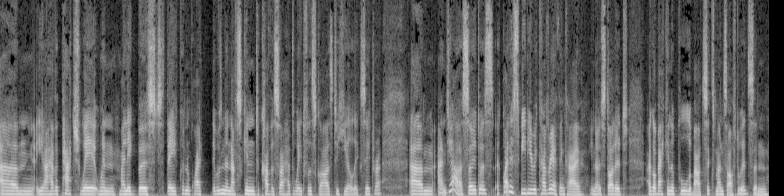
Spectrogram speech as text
Um, you know, I have a patch where when my leg burst, they couldn't quite, there wasn't enough skin to cover, so I had to wait for the scars to heal, etc. Um, and yeah, so it was a, quite a speedy recovery. I think I, you know, started, I got back in the pool about six months afterwards, and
